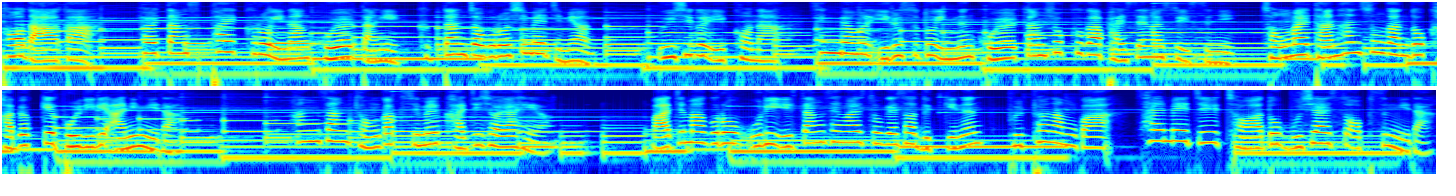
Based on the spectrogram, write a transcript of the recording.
더 나아가 혈당 스파이크로 인한 고혈당이 극단적으로 심해지면 의식을 잃거나 생명을 잃을 수도 있는 고혈당 쇼크가 발생할 수 있으니 정말 단 한순간도 가볍게 볼 일이 아닙니다. 항상 경각심을 가지셔야 해요. 마지막으로 우리 일상생활 속에서 느끼는 불편함과 삶의 질 저하도 무시할 수 없습니다.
